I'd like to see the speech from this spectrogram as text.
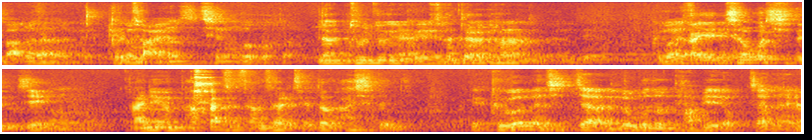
빠르다는 거예요. 그쵸. 마이너스 치는 것보다. 난 둘 중에 그- 선택을 하라는 거예요. 그 말씀. 아예 접으시든지 음. 아니면 바깥에서 장사를 제대로 하시든지. 근데 그거는 진짜 누구도 답이 없잖아요.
